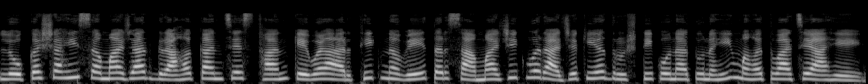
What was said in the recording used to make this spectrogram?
लोकशाही समाजात ग्राहकांचे स्थान केवळ आर्थिक नव्हे तर सामाजिक व राजकीय दृष्टिकोनातूनही महत्त्वाचे आहे.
